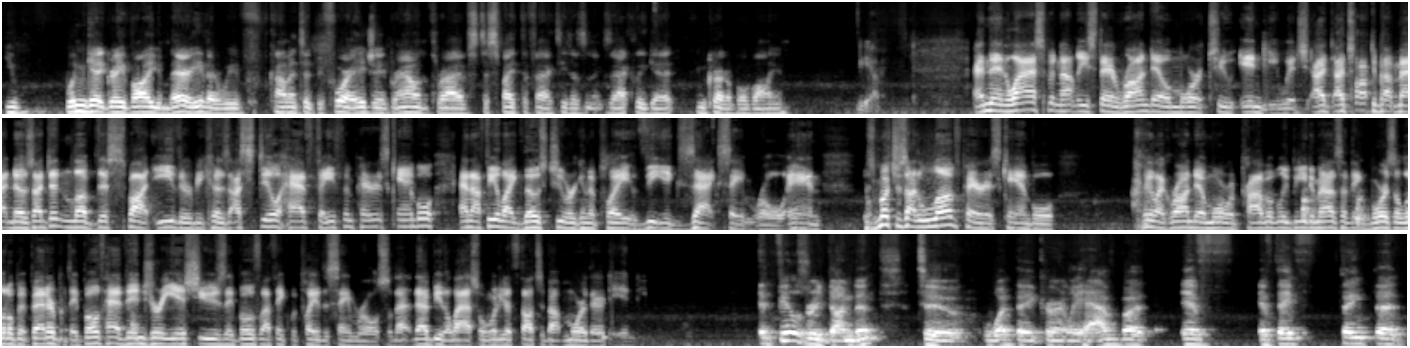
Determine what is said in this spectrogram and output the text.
You wouldn't get great volume there either. We've commented before AJ Brown thrives despite the fact he doesn't exactly get incredible volume. Yeah. And then last but not least, there, Rondale Moore to Indy, which I, I, talked about Matt knows. I didn't love this spot either because I still have faith in Parris Campbell, and I feel like those two are going to play the exact same role. And as much as I love Parris Campbell, I feel like Rondale Moore would probably beat him out. I think Moore's a little bit better, but they both have injury issues. They both, I think, would play the same role. So that that'd be the last one. What are your thoughts about Moore there to Indy? It feels redundant to what they currently have, but if if they think that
